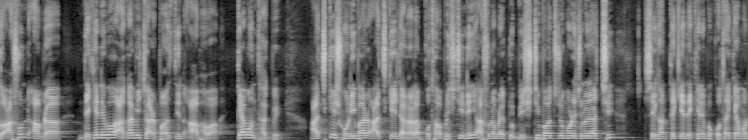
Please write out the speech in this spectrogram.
তো আসুন আমরা দেখে নেব আগামী চার পাঁচ দিন আবহাওয়া কেমন থাকবে। আজকে শনিবার, আজকে জানালাম, কোথাও বৃষ্টি নেই। আসুন আমরা একটু বৃষ্টি বজ্র মোড়ে চলে যাচ্ছি। সেখান থেকে দেখে নেব কোথায় কেমন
